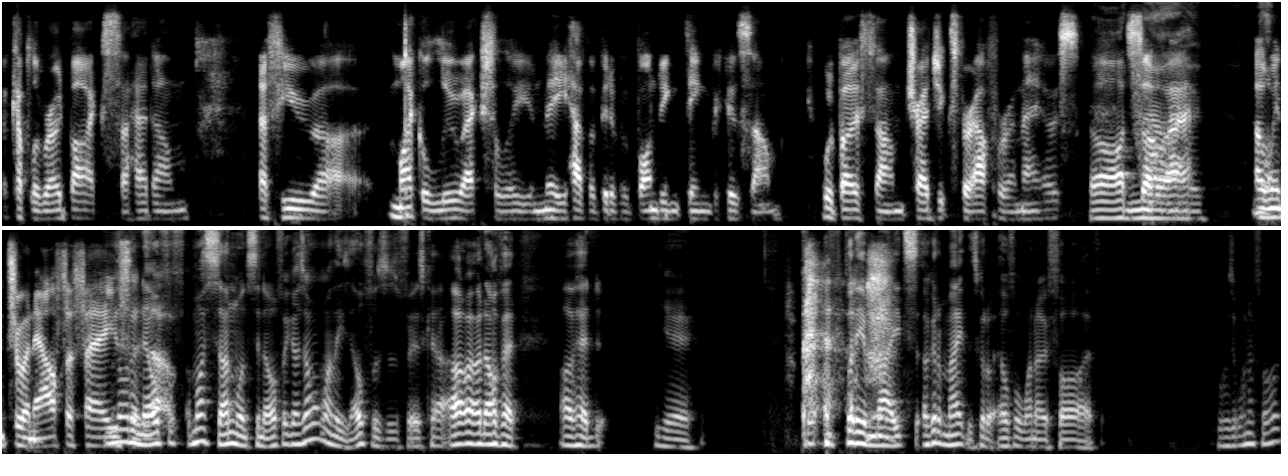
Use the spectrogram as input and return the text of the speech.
a couple of road bikes. I had um, a few. Uh, Michael Liu actually and me have a bit of a bonding thing because um, we're both um, tragics for Alfa Romeos. Oh So, no! uh, I Not- went through an Alfa phase. Not an and, uh, alpha. My son wants an alpha. He goes, I want one of these Alfas as a first car. Oh, and I've had, I've had, yeah, I've plenty of mates. I've got a mate that's got an Alfa 105. Was it 105?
